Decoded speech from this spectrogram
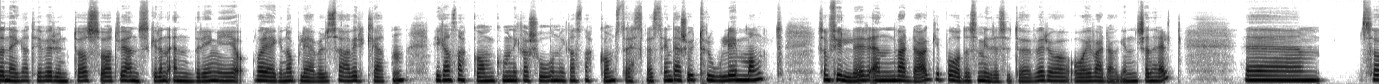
det negative rundt oss, og at vi ønsker en endring i vår egen opplevelse av virkeligheten. Vi kan snakke om kommunikasjon, vi kan snakke om stressmestring. Det er så utrolig mangt som fyller en hverdag, både som idrettsutøver og, og i hverdagen generelt. Eh, så,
